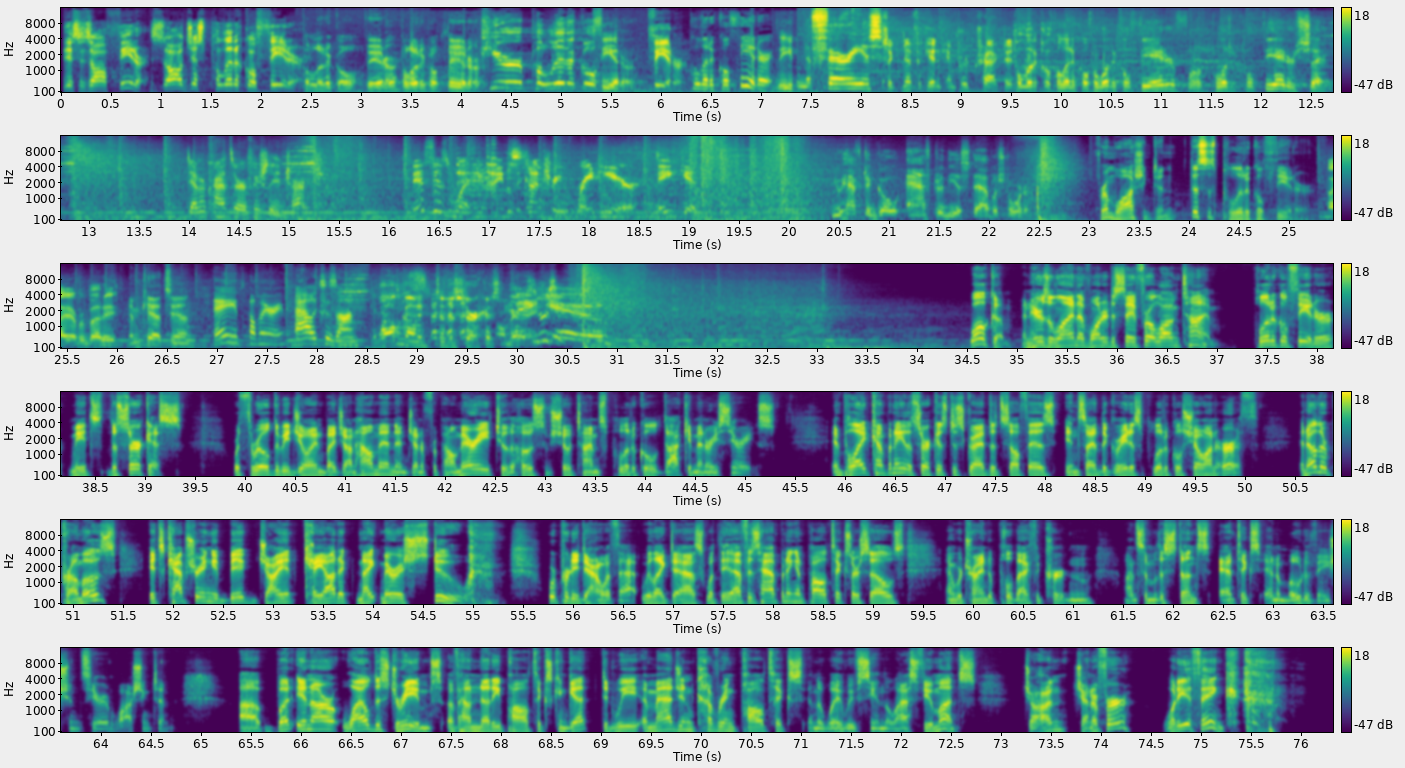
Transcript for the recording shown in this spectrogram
This is all theater. This is all just political theater. Political theater. Political theater. Pure political theater. Theater. Political theater. The nefarious, significant, and protracted political political political theater for political theater's sake. Democrats are officially in charge. This is what unites the country right here. Take it. You have to go after the established order. From Washington, this is Political Theater. Hi, everybody. MCAT's in. Hey, it's Paul Palmieri. Alex is on. Welcome to the circus. Thank you. Welcome, and here's a line I've wanted to say for a long time. Political Theater meets The Circus. We're thrilled to be joined by John Heilemann and Jennifer Palmieri, two of the hosts of Showtime's political documentary series. In polite company, The Circus describes itself as inside the greatest political show on earth. In other promos, it's capturing a big, giant, chaotic, nightmarish stew. we're pretty down with that. We like to ask what the F is happening in politics ourselves, and we're trying to pull back the curtain on some of the stunts, antics, and motivations here in Washington. Uh, but in our wildest dreams of how nutty politics can get, did we imagine covering politics in the way we've seen the last few months? John, Jennifer, what do you think?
